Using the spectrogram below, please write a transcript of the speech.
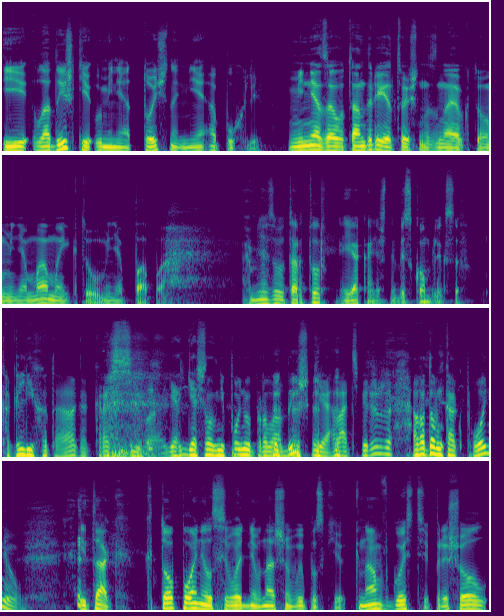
и лодыжки у меня точно не опухли. Меня зовут Андрей, я точно знаю, кто у меня мама и кто у меня папа. А меня зовут Артур, и я, конечно, без комплексов. Как лихо-то, а, как красиво. Я, я сначала не понял про лодыжки, а теперь уже... А потом как понял. Итак, кто понял сегодня в нашем выпуске, к нам в гости пришел,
